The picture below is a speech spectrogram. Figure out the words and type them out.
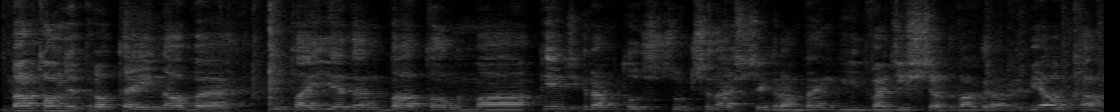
Batony proteinowe. Tutaj jeden baton ma 5 gram tłuszczu, 13 gram węgli, 22 gramy białka.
